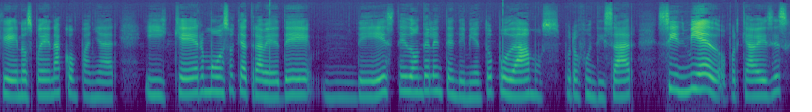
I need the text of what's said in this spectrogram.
que nos pueden acompañar y qué hermoso que a través de, de este don del entendimiento podamos profundizar sin miedo, porque a veces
